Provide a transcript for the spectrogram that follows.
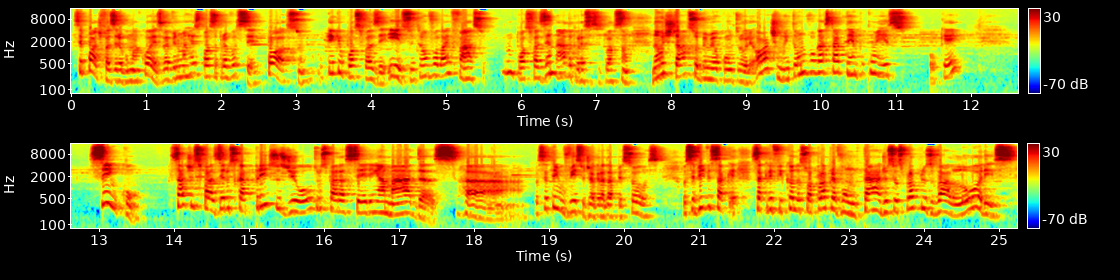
Você pode fazer alguma coisa? Vai vir uma resposta para você. Posso. O que, que eu posso fazer? Isso. Então eu vou lá e faço. Não posso fazer nada por essa situação. Não está sob meu controle. Ótimo. Então não vou gastar tempo com isso. Ok? 5 satisfazer os caprichos de outros para serem amadas. Ah, você tem o vício de agradar pessoas? Você vive sac sacrificando a sua própria vontade, os seus próprios valores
